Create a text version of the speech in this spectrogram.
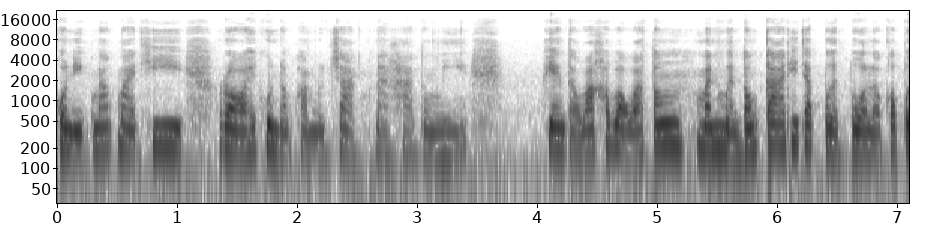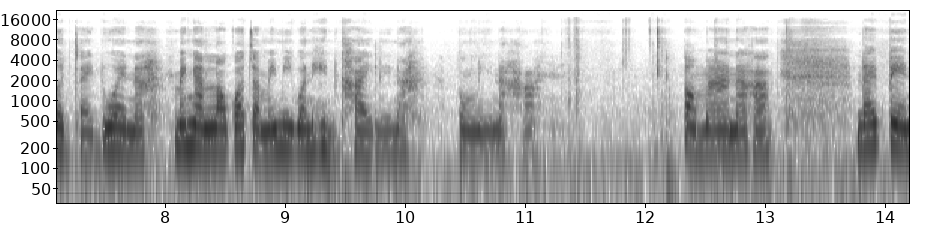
คนอีกมากมายที่รอให้คุณทำความรู้จักนะคะ ตรงนี้ เพียงแต่ว่าเขาบอกว่าต้องมันเหมือนต้องกล้าที่จะเปิดตัวแล้วก็เปิดใจด้วยนะ ไม่งั้นเราก็จะไม่มีวันเห็นใครเลยนะ ตรงนี้นะคะ ต่อมานะคะ ได้เป็น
